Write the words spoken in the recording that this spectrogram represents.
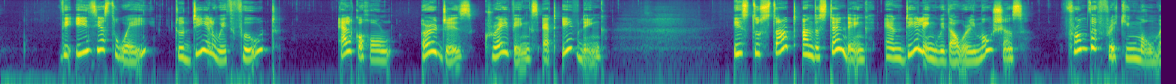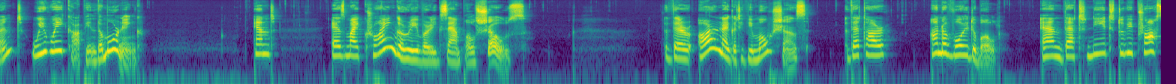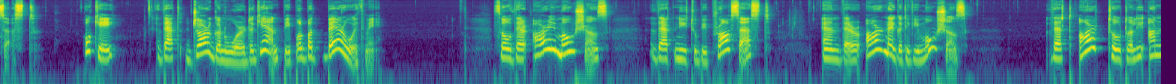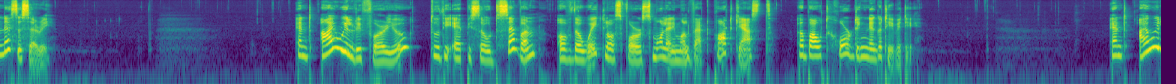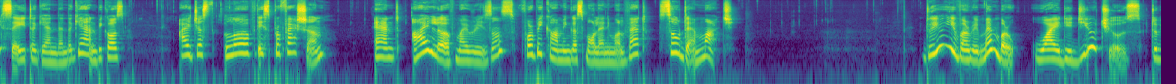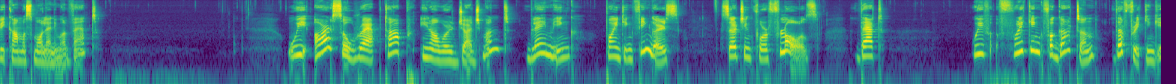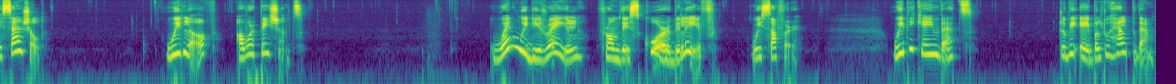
the easiest way to deal with food, alcohol urges, cravings at evening is to start understanding and dealing with our emotions from the freaking moment we wake up in the morning. And as my crying a river example shows, there are negative emotions that are unavoidable and that need to be processed. Okay, that jargon word again, people, but bear with me. So there are emotions that need to be processed, and there are negative emotions that are totally unnecessary. And I will refer you to the episode 7 of the Weight Loss for Small Animal Vet podcast about hoarding negativity. And I will say it again and again because I just love this profession and I love my reasons for becoming a small animal vet so damn much. Do you even remember why did you choose to become a small animal vet? We are so wrapped up in our judgment, blaming, pointing fingers, searching for flaws that we've freaking forgotten the freaking essential. We love our patients. When we derail from this core belief, we suffer. We became vets to be able to help them.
